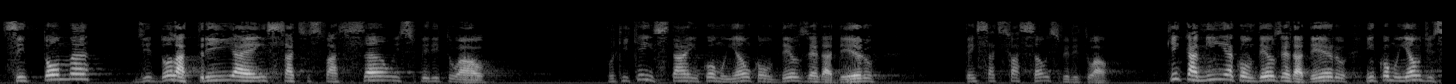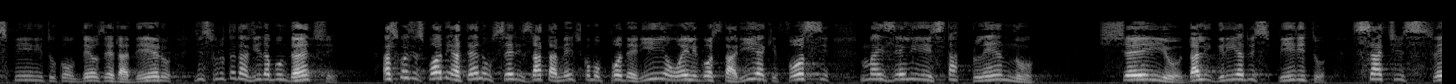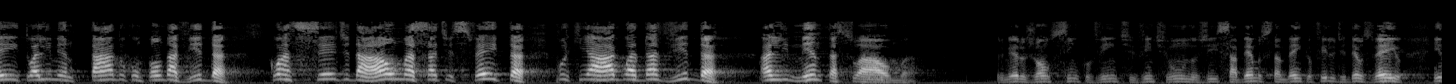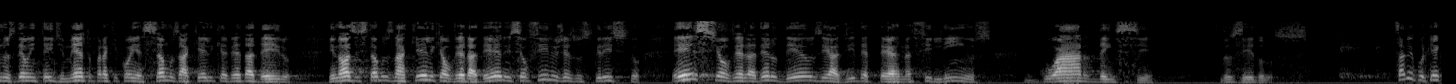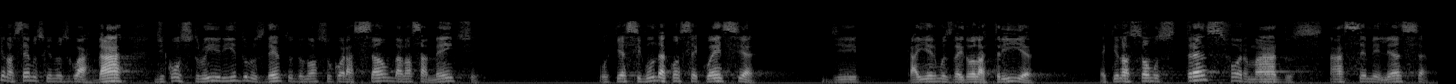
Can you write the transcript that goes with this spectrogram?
Sintoma de idolatria é insatisfação espiritual. Porque quem está em comunhão com o Deus verdadeiro tem satisfação espiritual. Quem caminha com Deus verdadeiro, em comunhão de espírito com Deus verdadeiro, desfruta da vida abundante. As coisas podem até não ser exatamente como poderiam ou ele gostaria que fosse, mas ele está pleno, cheio da alegria do espírito, satisfeito, alimentado com o pão da vida com a sede da alma satisfeita, porque a água da vida alimenta a sua alma. 1 João 5, 20 e 21 nos diz: Sabemos também que o Filho de Deus veio e nos deu entendimento para que conheçamos aquele que é verdadeiro. E nós estamos naquele que é o verdadeiro, e seu Filho Jesus Cristo. Este é o verdadeiro Deus e a vida eterna. Filhinhos, guardem-se dos ídolos. Sabe por que, que nós temos que nos guardar de construir ídolos dentro do nosso coração, da nossa mente? Porque a segunda consequência de cairmos na idolatria é que nós somos transformados à semelhança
